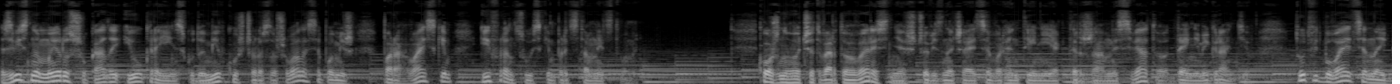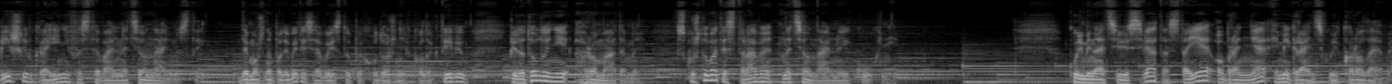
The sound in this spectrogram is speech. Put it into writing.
Звісно, ми розшукали і українську домівку, що розташувалася поміж парагвайським і французьким представництвами. Кожного 4 вересня, що відзначається в Аргентині як державне свято День емігрантів, тут відбувається найбільший в країні фестиваль національностей, де можна подивитися виступи художніх колективів, підготовлені громадами, скуштувати страви національної кухні. Кульмінацією свята стає обрання емігрантської королеви.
